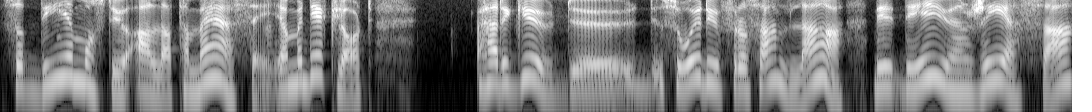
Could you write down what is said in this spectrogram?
Så det måste ju alla ta med sig. Ja men det är klart. Herregud, eh, så är det ju för oss alla. Det, det är ju en resa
